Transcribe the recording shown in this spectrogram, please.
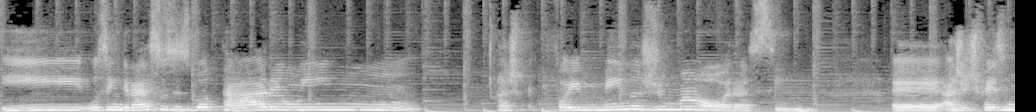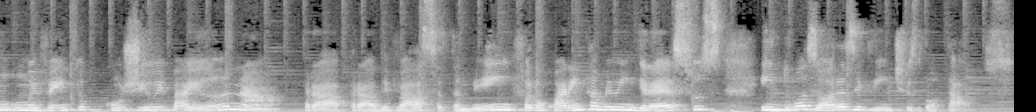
e os ingressos esgotaram em acho que foi menos de uma hora, assim. É, a gente fez um, um, evento com Gil e Baiana para a Devassa também, foram 40 mil ingressos em 2 horas e 20 esgotados.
